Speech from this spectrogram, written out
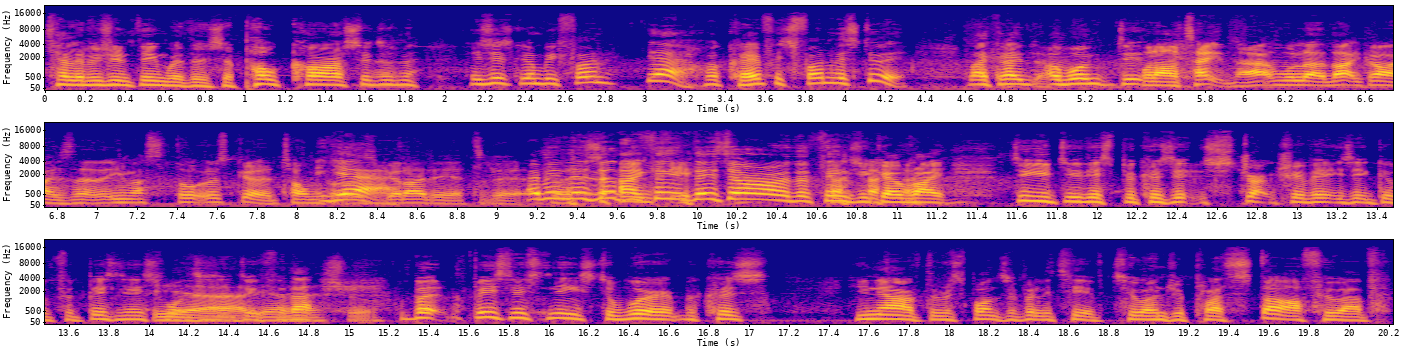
television thing, whether it's a podcast. It doesn't. Is this going to be fun? Yeah. Okay. If it's fun, let's do it. Like I, I won't do. Well, I'll take that. Well, that guy's that you must have thought it was good. Tom thought it was a good idea to do it. I mean, so there's other thank things. There's there are other things you go right. Do you do this because it's structure of it? Is it good for business? What Yeah, does it do yeah, for that? sure. But business needs to work because you now have the responsibility of 200 plus staff who have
